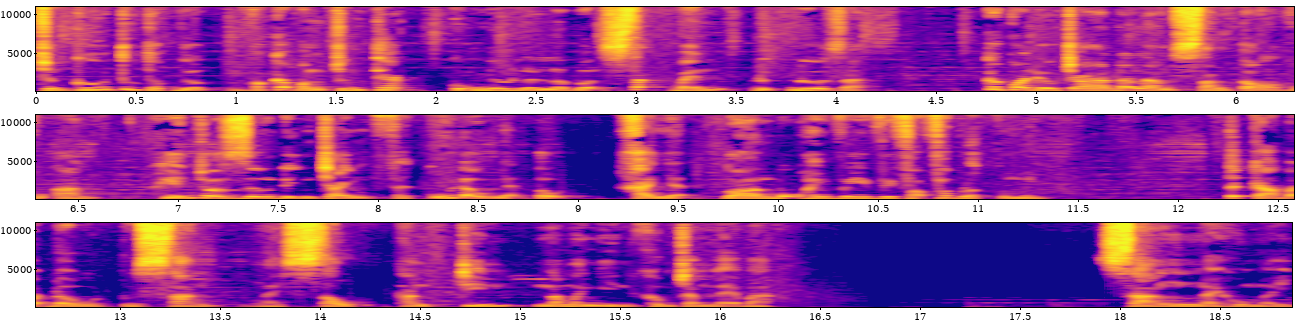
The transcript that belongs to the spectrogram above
chứng cứ thu thập được và các bằng chứng thép cũng như là lập luận sắc bén được đưa ra, cơ quan điều tra đã làm sáng tỏ vụ án, khiến cho Dương Đình Tranh phải cúi đầu nhận tội khai nhận toàn bộ hành vi vi phạm pháp luật của mình. Tất cả bắt đầu từ sáng ngày 6 tháng 9 năm 2003 sáng ngày hôm ấy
